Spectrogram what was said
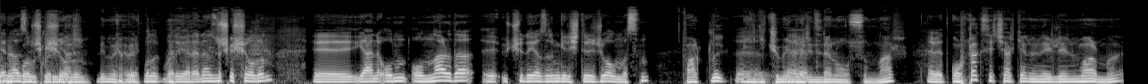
en az 3 kişi yer, olun. Değil mi? Köpek evet. balıkları yer. En az 3 kişi olun. E, yani on, onlar da e, üçü de yazılım geliştirici olmasın. Farklı e, bilgi kümelerinden evet. olsunlar. Evet. Ortak seçerken önerilerin var mı?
